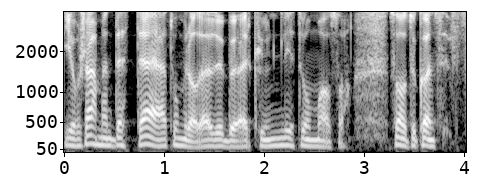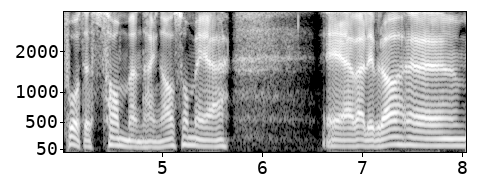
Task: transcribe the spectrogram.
i og for seg, men dette er et område du bør kunne litt om, altså. Sånn at du kan få til sammenhenger som er er veldig bra. Eh,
